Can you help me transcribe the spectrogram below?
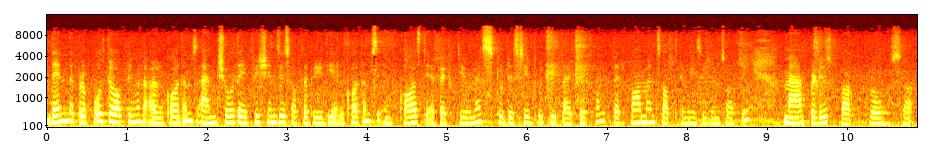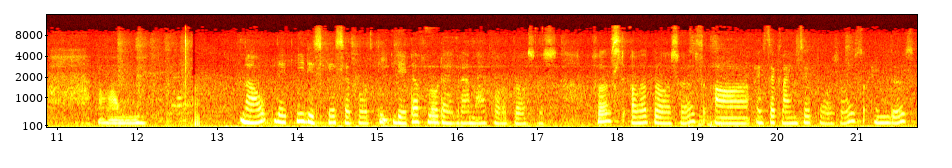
Then the proposed optimal algorithms and show the efficiencies of the greedy algorithms in cost effectiveness to distribute the budget for performance optimizations of the map MapReduce workflows. Um, now let me discuss about the data flow diagram of our process. First, our process uh, is a client-side process. In this,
